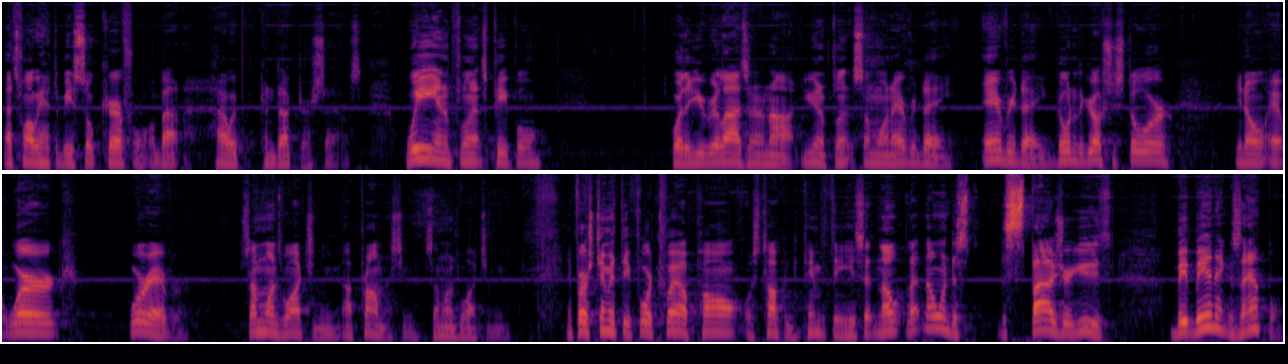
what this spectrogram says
that's why we have to be so careful about how we conduct ourselves. We influence people, whether you realize it or not. You influence someone every day. Every day. Go to the grocery store, you know, at work, wherever. Someone's watching you. I promise you, someone's watching you. In 1 Timothy 4:12, Paul was talking to Timothy. He said, "No, let no one dis- despise your youth. Be, be an example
